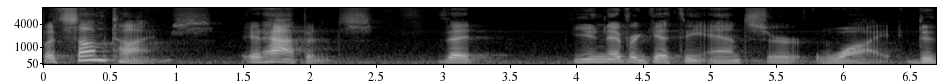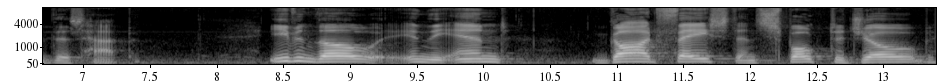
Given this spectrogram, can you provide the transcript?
but sometimes it happens that you never get the answer, why did this happen? Even though in the end, God faced and spoke to Job,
